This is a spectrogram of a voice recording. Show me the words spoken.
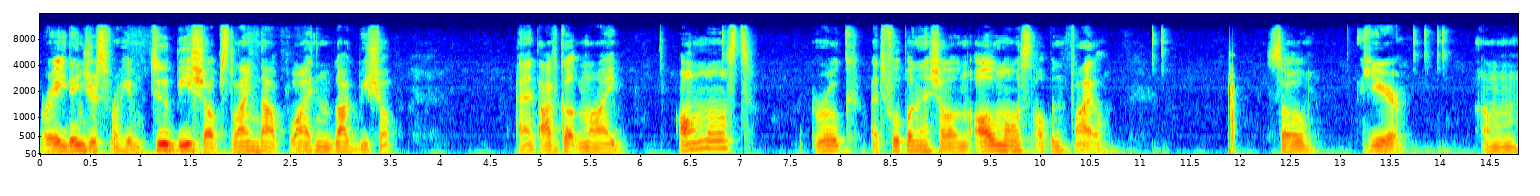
very dangerous for him. Two bishops lined up white and black bishop. And I've got my almost rook at full potential on almost open file. So here I'm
